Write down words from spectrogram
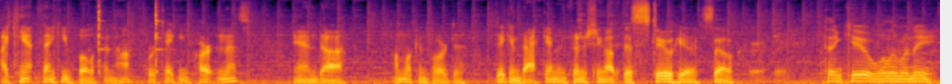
I can't thank you both enough for taking part in this, and uh, I'm looking forward to digging back in and finishing up this stew here. So Thank you, Wliwni.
